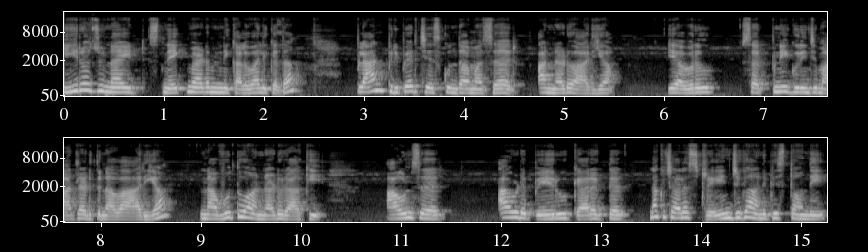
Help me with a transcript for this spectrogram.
ఈరోజు నైట్ స్నేక్ మేడంని కలవాలి కదా? ప్లాన్ ప్రిపేర్ చేసుకుందామా సార్? అన్నాడు ఆర్య. ఎవరు? సర్పిణి గురించి మాట్లాడుతున్నావా ఆర్య? నవ్వుతూ అన్నాడు రాఖి. అవును సార్. ఆవిడ పేరు క్యారెక్టర్ నాకు చాలా స్ట్రేంజ్గా అనిపిస్తోంది.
